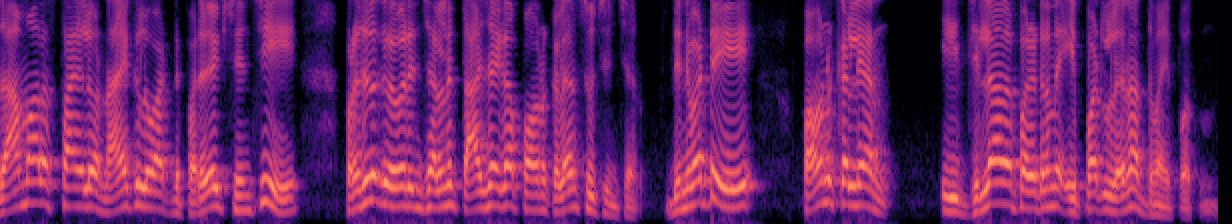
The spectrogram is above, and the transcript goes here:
గ్రామాల స్థాయిలో నాయకులు వాటిని పర్యవేక్షించి ప్రజలకు వివరించాలని తాజాగా పవన్ కళ్యాణ్ సూచించారు. దీన్ని బట్టి పవన్ కళ్యాణ్ ఈ జిల్లాల పర్యటన ఇప్పట్లోనే అర్థమైపోతుంది.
